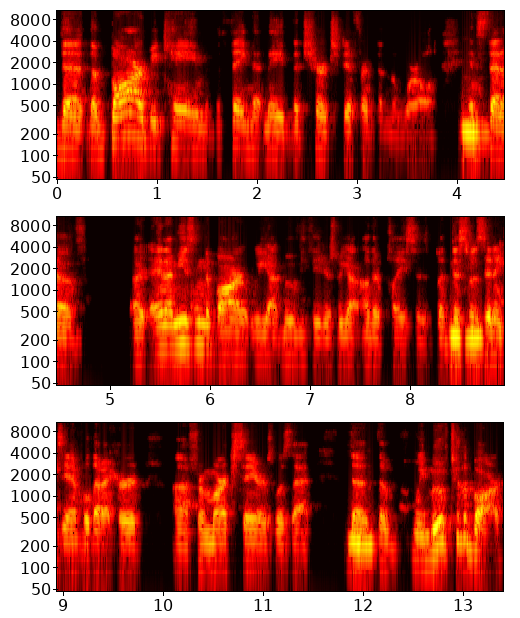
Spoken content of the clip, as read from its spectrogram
The the bar became the thing that made the church different than the world. Mm-hmm. Instead of uh, and I'm using the bar. We got movie theaters, we got other places, but this was mm-hmm. an example that I heard uh, from Mark Sayers was that the mm-hmm. the we moved to the bar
